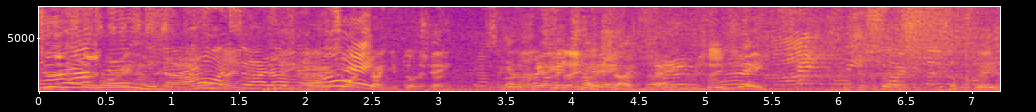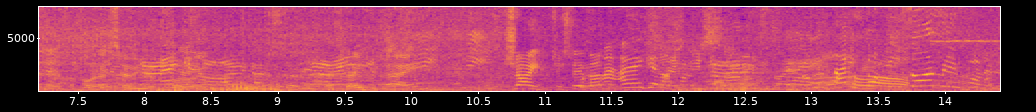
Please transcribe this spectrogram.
Cheers, Shane. you know. Oh, it's all right. Oh, it's all right, Shane, you've done it, Shane. Get a quick picture, Shane. Shane. Shane. That's who you're following. Shane, just here, man. I, I ain't getting that fucking Simon. I've got that fucking Simon in front of me.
